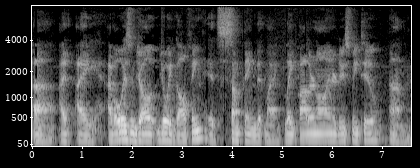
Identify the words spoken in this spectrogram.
uh, I, I, I've always enjoy, enjoyed golfing. It's something that my late father-in-law introduced me to, um,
